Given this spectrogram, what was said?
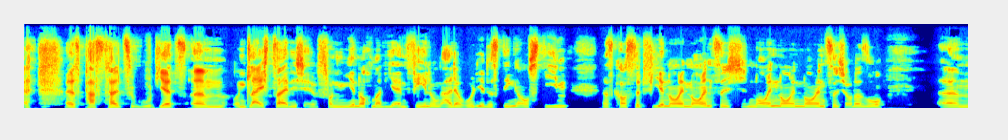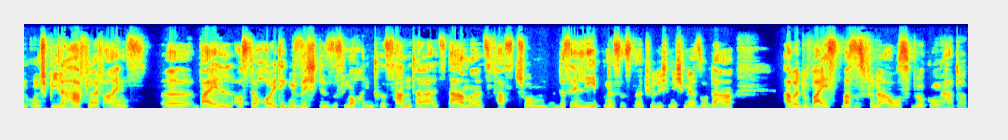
es passt halt zu gut jetzt. Ähm, und gleichzeitig äh, von mir nochmal die Empfehlung, Alter, hol dir das Ding auf Steam. Das kostet 4,99, 9,99 oder so. Ähm, und spiele Half-Life 1. Äh, weil aus der heutigen Sicht ist es noch interessanter als damals fast schon. Das Erlebnis ist natürlich nicht mehr so da. Aber du weißt, was es für eine Auswirkung hatte.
